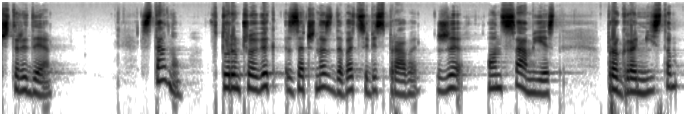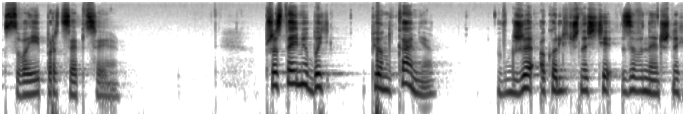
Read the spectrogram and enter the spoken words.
4D. Stanu, w którym człowiek zaczyna zdawać sobie sprawę, że on sam jest programistą swojej percepcji. Przestajemy być pionkami w grze okoliczności zewnętrznych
